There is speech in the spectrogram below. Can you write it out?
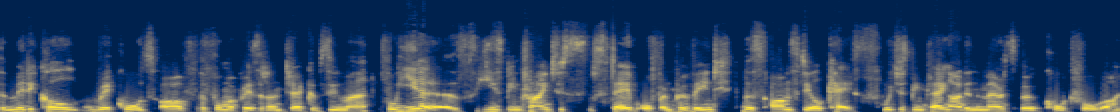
the medical records of the former president, Jacob Zuma. For years, he's been trying to stave off and prevent this arms deal case. Which has been playing out in the Maritzburg court for oh,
